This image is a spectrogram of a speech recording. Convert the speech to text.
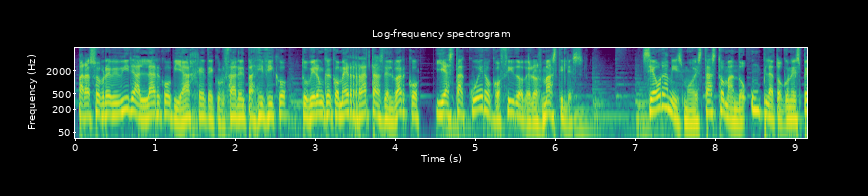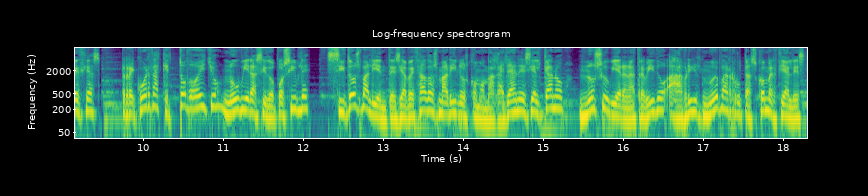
Para sobrevivir al largo viaje de cruzar el Pacífico, tuvieron que comer ratas del barco y hasta cuero cocido de los mástiles. Si ahora mismo estás tomando un plato con especias, recuerda que todo ello no hubiera sido posible si dos valientes y avezados marinos como Magallanes y Elcano no se hubieran atrevido a abrir nuevas rutas comerciales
